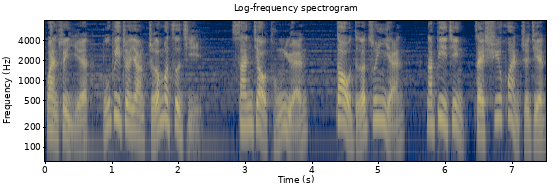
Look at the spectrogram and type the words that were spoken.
万岁爷不必这样折磨自己。三教同源，道德尊严，那毕竟在虚幻之间。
